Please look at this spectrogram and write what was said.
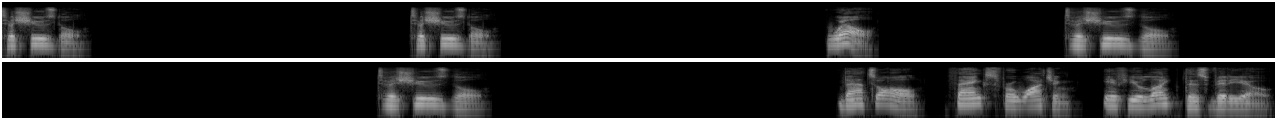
Totiusdal. Totiusdal. Well. Totiusdal. Totiusdal. That's all, thanks for watching. If you liked this video,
